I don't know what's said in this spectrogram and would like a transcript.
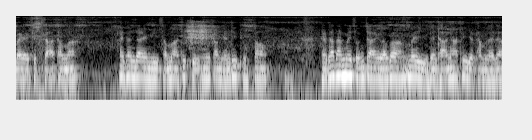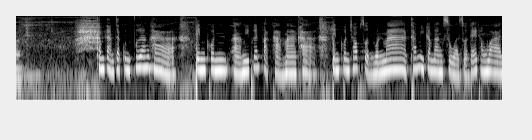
ไปศึกษาธรรมะ ให้ท่านได้มีสัมมาทิฏฐิมีความเห็นที่ถูกต้อง แต่ถ้าท่านไม่สนใจเราก็ไม่อยู่ในฐานะที่จะทำอะไรได้ คำถามจากคุณเฟื่องค่ะ เป็นคนมีเพื่อนฝากถามมาค่ะ เป็นคนชอบสวดมนต์มาก ถ้ามีกำลังสวดสวดได้ทั้งวัน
